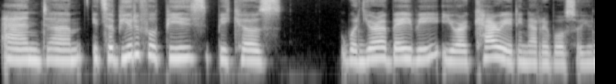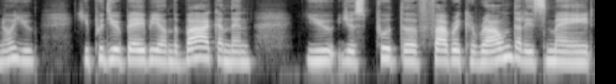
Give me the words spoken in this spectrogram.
and um, it's a beautiful piece because when you're a baby, you are carried in a rebozo. You know, you you put your baby on the back, and then you just put the fabric around that is made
